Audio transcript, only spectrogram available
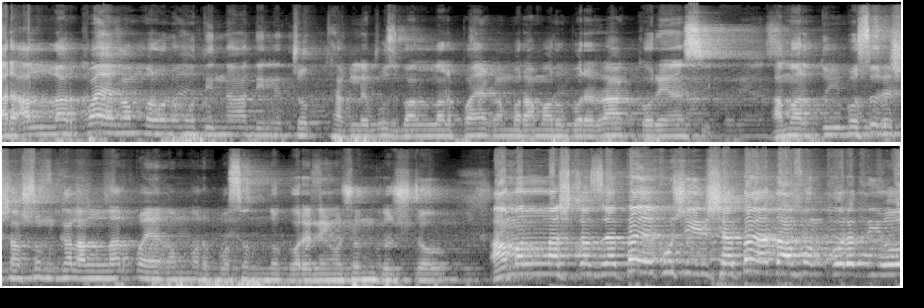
আর আল্লাহর পয়গম্বর অনুমতি না দিলে চোখ থাকলে বুঝবা আল্লাহর পয়গম্বর আমার উপরে রাগ করে আছে। আমার দুই বছরের শাসনকাল আল্লাহর পয়গম্বর পছন্দ করে নেই, অসন্তুষ্ট। আমার লাশটা যেতায় খুশি সেতায় দাফন করে দিও,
